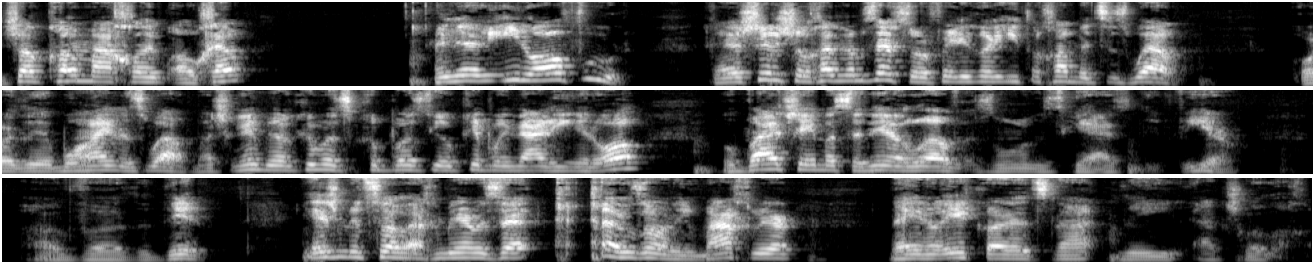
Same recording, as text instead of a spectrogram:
Shall come macholim ochel, and then eat all food. So afraid you're going to eat the chametz as well, or the wine as well. Kippur it all. Love as long as he has the fear of uh, the din. Mitzvah lachmir machmir. It's not the actual lachem.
